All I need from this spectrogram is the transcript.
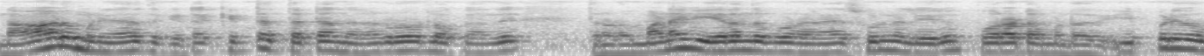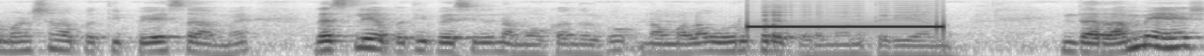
நாலு மணி நேரத்துக்கிட்ட கிட்டத்தட்ட அந்த நடு ரோட்டில் உட்காந்து தன்னோட மனைவி இறந்து போன சூழ்நிலையிலும் போராட்டம் பண்ணுறாரு இப்படி ஒரு மனுஷனை பற்றி பேசாமல் லெஸ்லியை பற்றி பேசிட்டு நம்ம உட்காந்துருக்கோம் நம்மளாம் உருப்பட தெரியாமல் இந்த ரமேஷ்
